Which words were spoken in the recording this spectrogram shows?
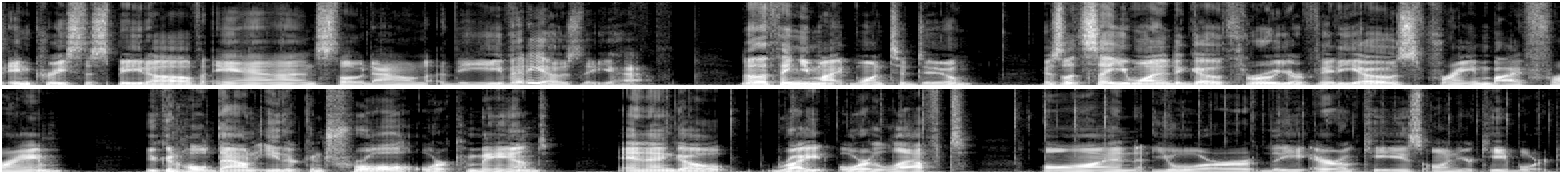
increase the speed of and slow down the videos that you have. Another thing you might want to do is let's say you wanted to go through your videos frame by frame. You can hold down either control or command and then go right or left on your the arrow keys on your keyboard.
